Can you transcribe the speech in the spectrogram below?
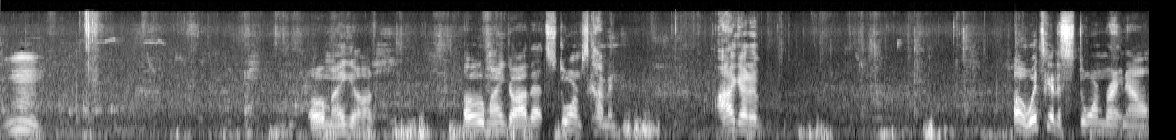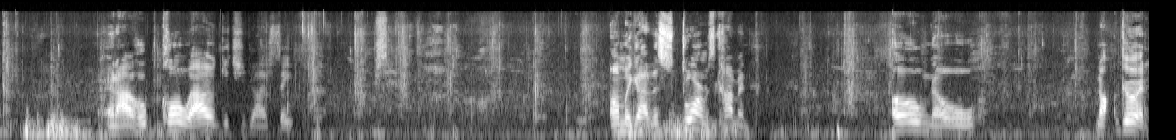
Mmm. Oh my god. Oh my god, that storm's coming. I gotta. Oh, it's gonna storm right now. And I hope, Chloe, I'll get you guys safe. Oh my god, this storm's coming. Oh no. Not good.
